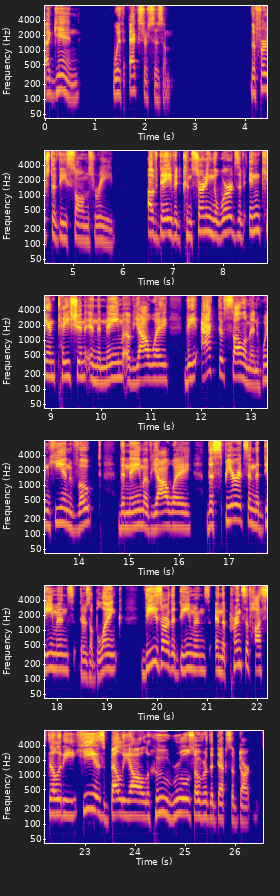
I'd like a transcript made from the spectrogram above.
again with exorcism. The first of these psalms read of David concerning the words of incantation in the name of Yahweh, the act of Solomon when he invoked the name of Yahweh, the spirits and the demons, there's a blank. These are the demons and the prince of hostility. He is Belial who rules over the depths of darkness.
